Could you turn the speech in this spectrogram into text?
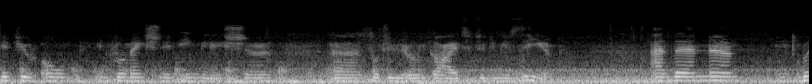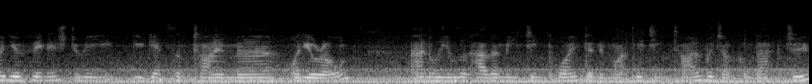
get your own information in English, uh, uh, sort of your own guide to the museum? And then um, when you're finished we you get some time uh, on your own. And we will have a meeting point and a meeting time which I'll come back to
